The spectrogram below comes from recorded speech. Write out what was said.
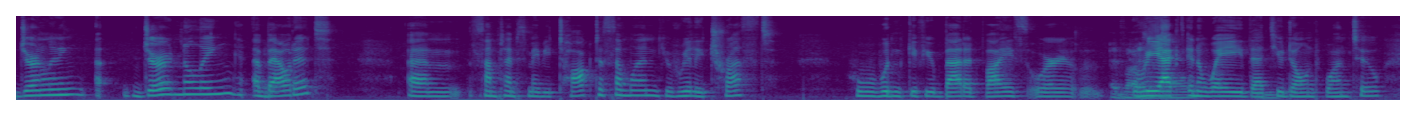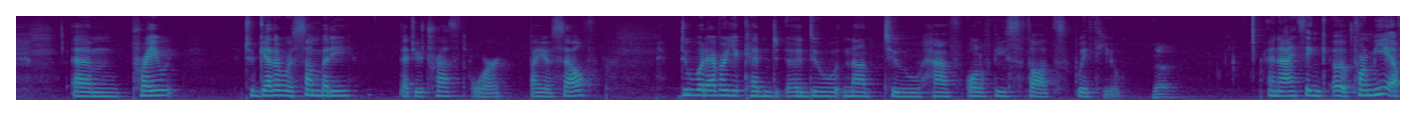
journaling, uh, journaling about it. Um, sometimes maybe talk to someone you really trust, who wouldn't give you bad advice or Advice react in a way that Mm. you don't want to. Um, pray together with somebody that you trust or by yourself. Do whatever you can uh, do not to have all of these thoughts with you. Yeah. And I think uh, for me, of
